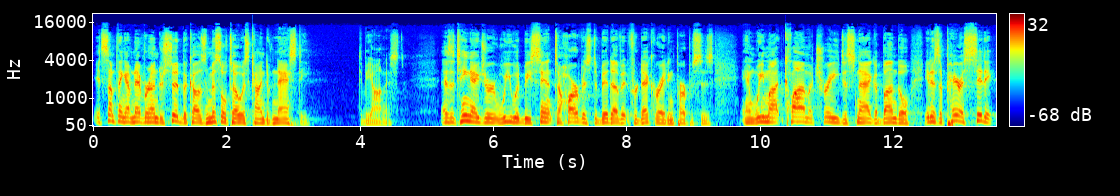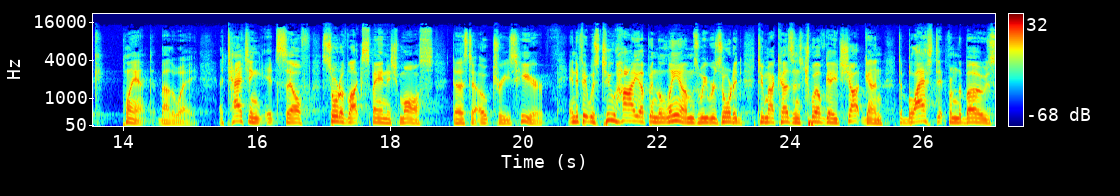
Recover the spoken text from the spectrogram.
It's something I've never understood because mistletoe is kind of nasty, to be honest. As a teenager, we would be sent to harvest a bit of it for decorating purposes, and we might climb a tree to snag a bundle. It is a parasitic plant, by the way, attaching itself sort of like Spanish moss does to oak trees here. And if it was too high up in the limbs, we resorted to my cousin's 12 gauge shotgun to blast it from the boughs,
